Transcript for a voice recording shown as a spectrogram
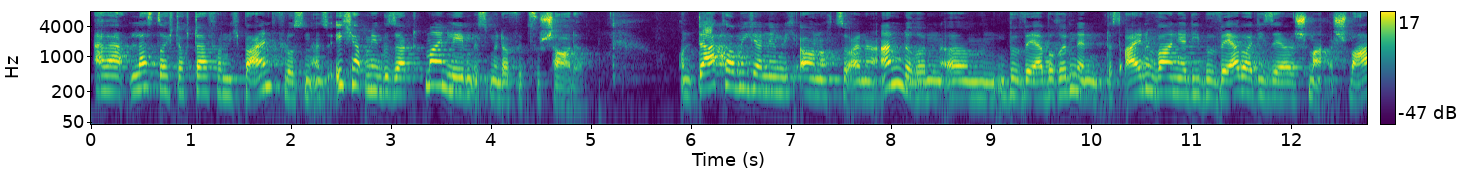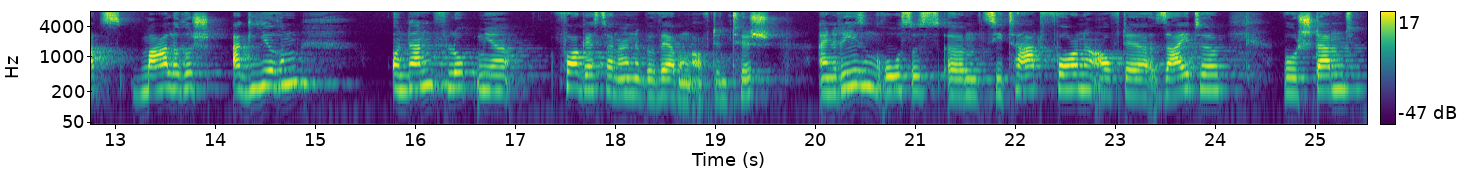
Aber lasst euch doch davon nicht beeinflussen. Also ich habe mir gesagt, mein Leben ist mir dafür zu schade. Und da komme ich dann nämlich auch noch zu einer anderen ähm, Bewerberin, denn das eine waren ja die Bewerber, die sehr schwarzmalerisch agieren. Und dann flog mir vorgestern eine Bewerbung auf den Tisch. Ein riesengroßes ähm, Zitat vorne auf der Seite, wo stand,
